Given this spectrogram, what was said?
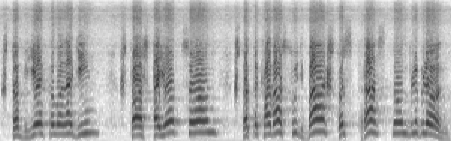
что въехал он один, что остается он, что такова судьба, что страстно он влюблен.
